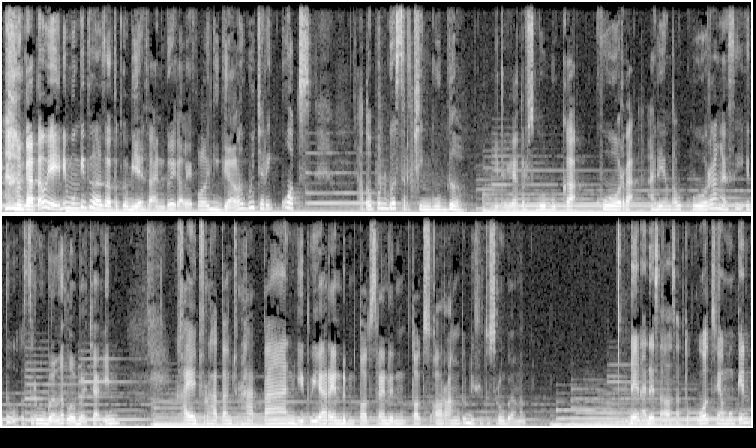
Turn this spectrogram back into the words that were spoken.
nggak tahu ya ini mungkin salah satu kebiasaan gue kali ya. Kalau lagi galau gue cari quotes. Ataupun gue searching Google gitu ya. Terus gue buka Quora. Ada yang tahu Quora gak sih? Itu seru banget loh bacain. Kayak curhatan-curhatan gitu ya. Random thoughts random thoughts orang tuh di situ seru banget dan ada salah satu quotes yang mungkin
